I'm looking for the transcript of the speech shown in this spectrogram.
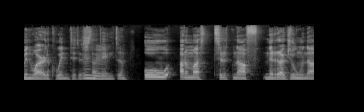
minn wara l-kwinti tista' tgħid. U qabel ma sirt naf nirraġuna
